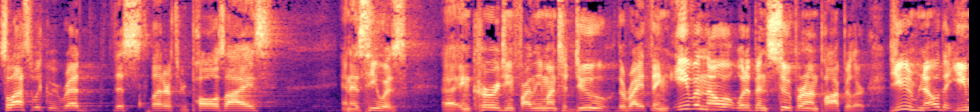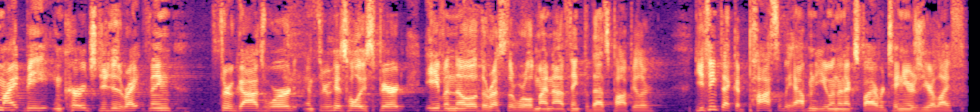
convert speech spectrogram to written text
So last week we read this letter through Paul's eyes, and as he was uh, encouraging Philemon to do the right thing, even though it would have been super unpopular. Do you know that you might be encouraged to do the right thing through God's word and through His Holy Spirit, even though the rest of the world might not think that that's popular? Do you think that could possibly happen to you in the next five or ten years of your life?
